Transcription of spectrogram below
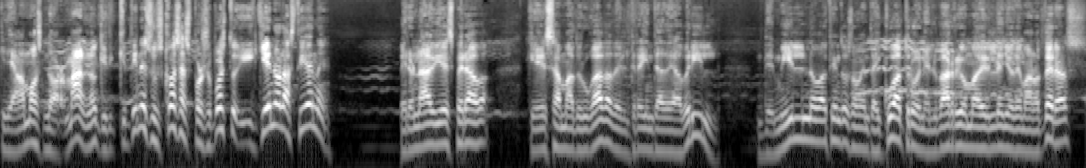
que llamamos normal, ¿no? Que, tiene sus cosas, por supuesto. ¿Y quién no las tiene? Pero nadie esperaba que esa madrugada del 30 de abril de 1994 en el barrio madrileño de Manoteras,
